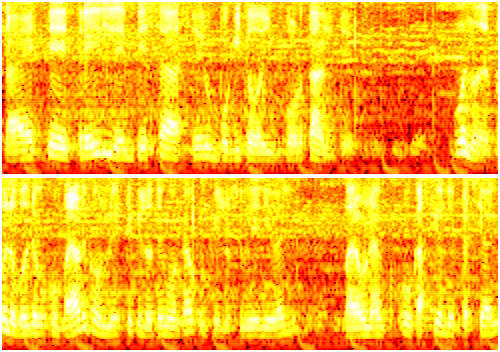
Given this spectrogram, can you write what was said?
ya este trail empieza a ser un poquito importante. Bueno, después lo podremos comparar con este que lo tengo acá porque lo subí de nivel para una ocasión especial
